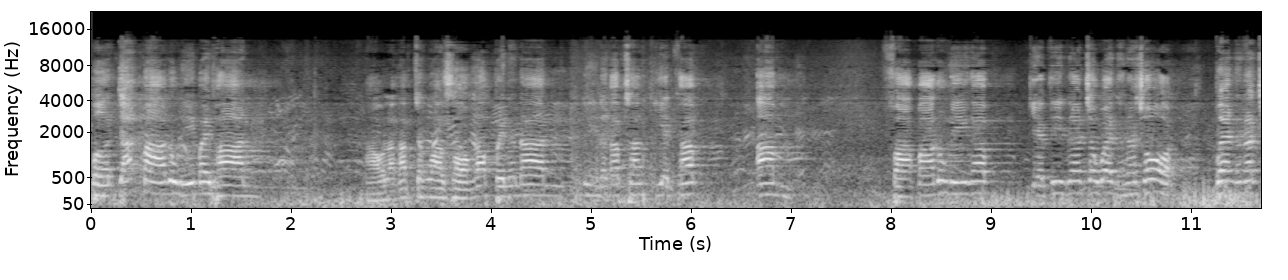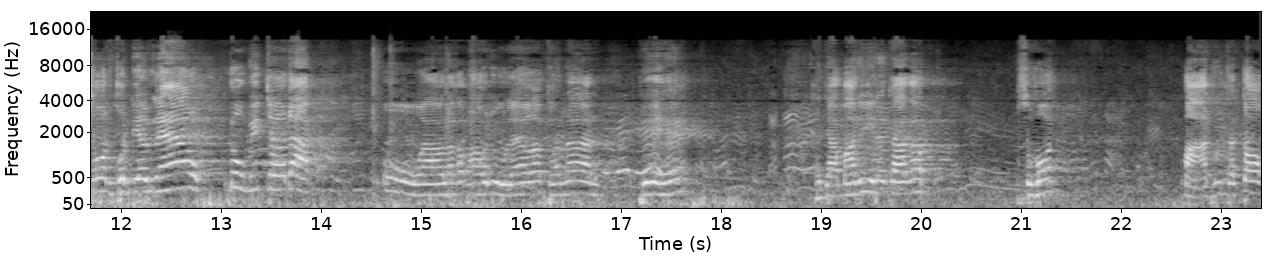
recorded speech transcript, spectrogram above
เปิดยัดมาลูกนี้ไม่ผ่าน เอาละครับจังหวะสองครับเป็นทางด้านนี่นะครับช่างเกียรติครับอ้ำฝากมาลูกนี้ครับ เกียรติที่นั่นเจ้าแว่นธนโชตแว่นธนโชตคนเดียวแล้ว ลูกนี้เจอดัก โอ้ว้าวแล้วครับเอาอยู่แล้วครับทางด้านพี่เอ๋ขยับมาที่ทางกาครับ สุพจน์หมาที่จะต้อง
